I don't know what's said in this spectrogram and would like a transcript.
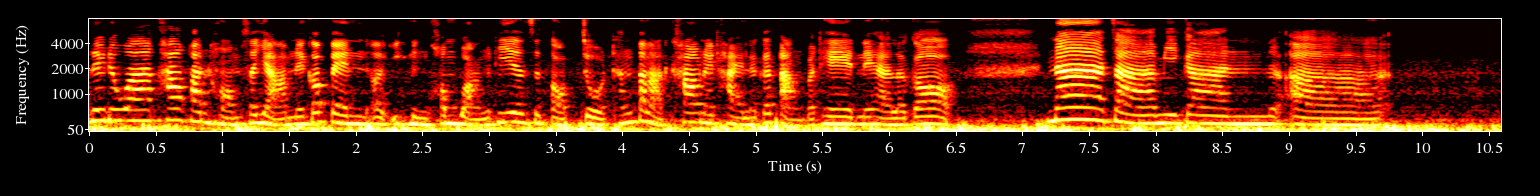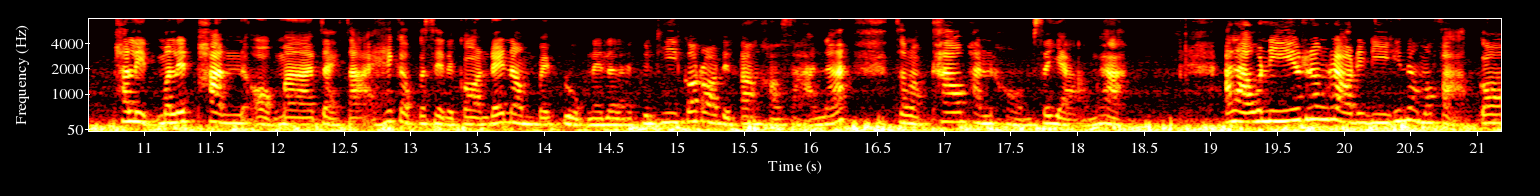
เรียกได้ว่าข้าวพันธุ์หอมสยามเนี่ยก็เป็นอีกหนึ่งความหวังที่จะตอบโจทย์ทั้งตลาดข้าวในไทยและก็ต่างประเทศนะคะแล้วก็น่าจะมีการ ผลิตเมล็ดพันธุ์ออกมาแจกจ่ายให้กับเกษตรกรได้นำไปปลูกในหลาย ๆ พื้นที่ก็รอติดตามข่าวสารนะสำหรับข้าวพันธุ์หอมสยามค่ะเอาล่ะวันนี้เรื่องราวดี ๆ ที่นำมาฝากก็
